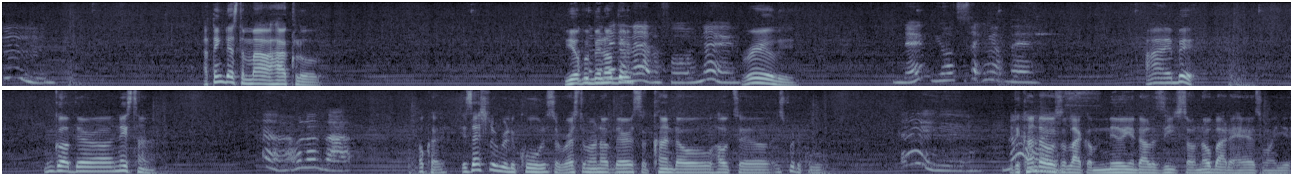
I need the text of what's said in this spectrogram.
Hmm. I think that's the Mile High Club. You ever been never up been there? there before. No. Really? No, you have to take me up there. I bet. We can go up there uh, next time. Yeah, I would love that. Okay, it's actually really cool. It's a restaurant up there. It's a condo, hotel. It's pretty cool. Oh, The condos are like a million dollars each, so nobody has one yet.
